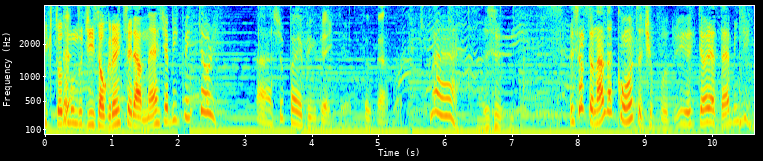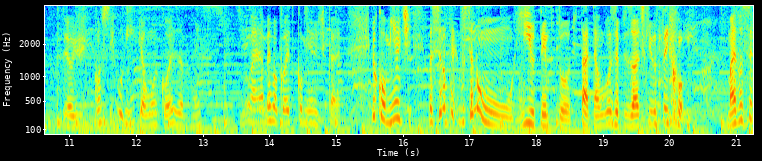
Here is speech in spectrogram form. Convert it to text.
e que todo mundo diz é o grande seriado nerd é Big Bang Theory. Ah, chupa aí Big Bang Theory, essas merda. É. Isso eu não tenho nada contra, tipo, Big Bang Theory até bem de- eu consigo rir de alguma coisa, mas não é a mesma coisa do Community, cara. E o Community, você não, você não ri o tempo todo, tá? Tem alguns episódios que não tem como. Mas você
